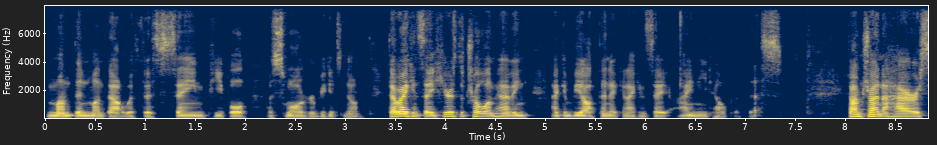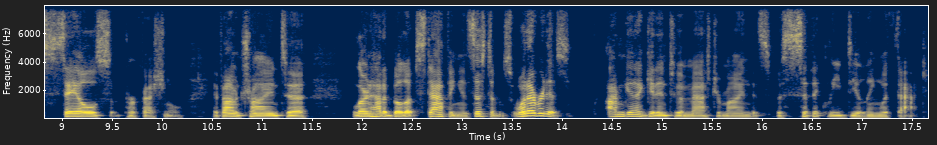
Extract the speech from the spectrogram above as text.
month in, month out with the same people, a small group you get to know. That way I can say, here's the trouble I'm having. I can be authentic and I can say, I need help with this. If I'm trying to hire a sales professional, if I'm trying to learn how to build up staffing and systems, whatever it is, I'm going to get into a mastermind that's specifically dealing with that.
